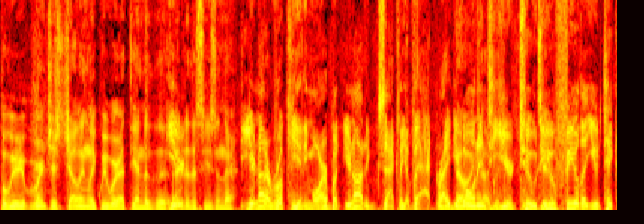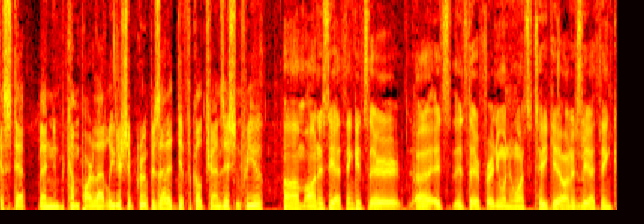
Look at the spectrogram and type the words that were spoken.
but we weren't just gelling like we were at the end of the you're, end of the season. There, you're not a rookie anymore, but you're not exactly a vet, right? You're no, going exactly. into year two. Do you feel that you take a step and become part of that leadership group? Is that a difficult transition for you? Um, honestly, I think it's there. Uh, it's it's there for anyone who wants to take it. Honestly, mm-hmm. I think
